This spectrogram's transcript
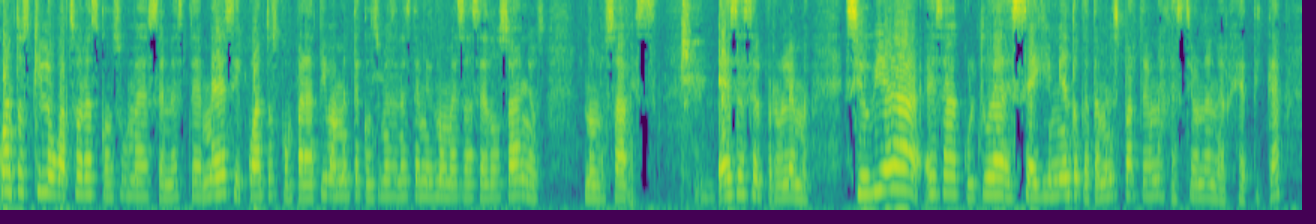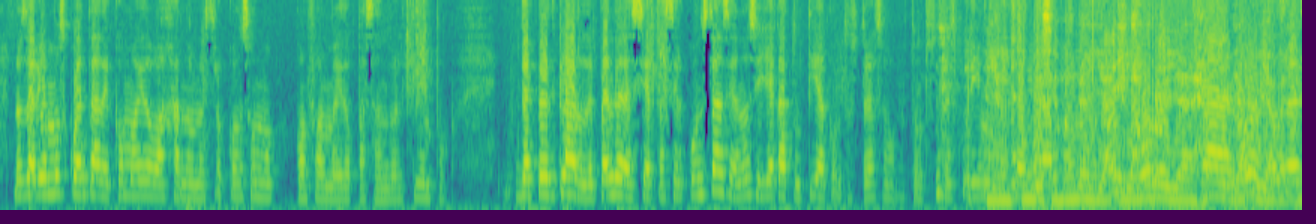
¿Cuántos kilowatts horas consumes en este mes y cuántos comparativamente consumes en este mismo mes hace dos años? No lo sabes. Ese es el problema. Si hubiera esa cultura de seguimiento, que también es parte de una gestión energética, nos daríamos cuenta de cómo ha ido bajando nuestro consumo conforme ha ido pasando el tiempo. Depende, claro, depende de ciertas circunstancias, ¿no? Si llega tu tía con tus tres o con tus tres primos. Y el fin de semana ya, el ahorro ya, ya,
